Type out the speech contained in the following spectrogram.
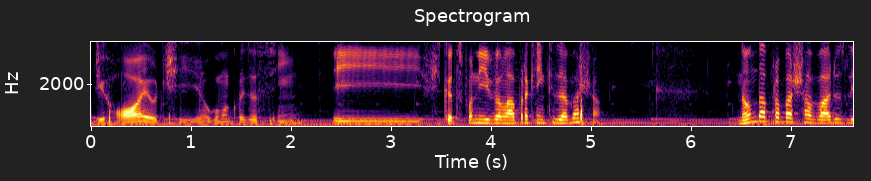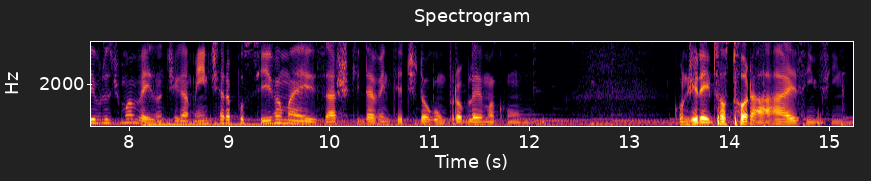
de royalty, alguma coisa assim, e fica disponível lá para quem quiser baixar. Não dá para baixar vários livros de uma vez. Antigamente era possível, mas acho que devem ter tido algum problema com com direitos autorais, enfim,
